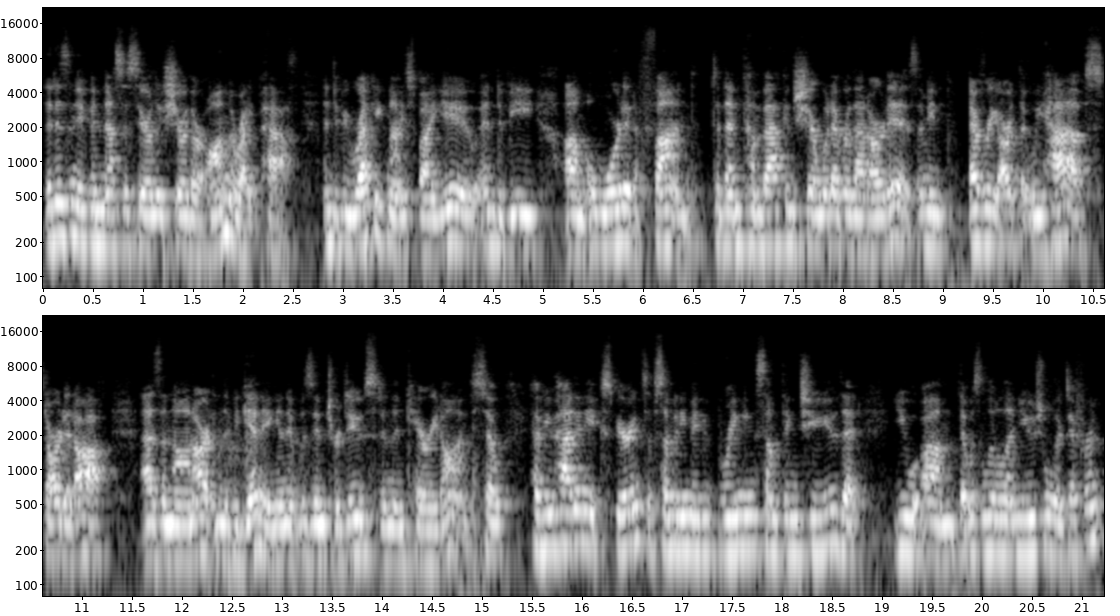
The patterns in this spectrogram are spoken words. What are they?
that isn't even necessarily sure they're on the right path. And to be recognized by you and to be um, awarded a fund to then come back and share whatever that art is. I mean, every art that we have started off as a non art in the beginning and it was introduced and then carried on. So, have you had any experience of somebody maybe bringing something to you that you um, that was a little unusual or different?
